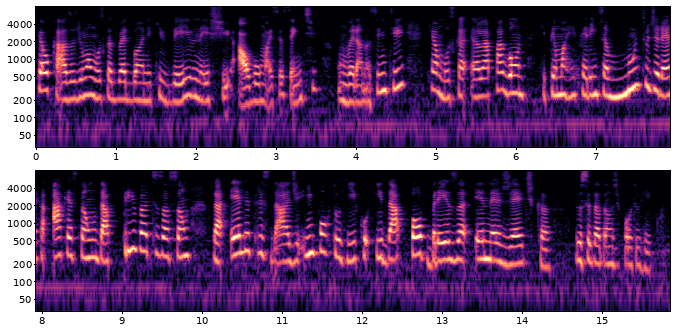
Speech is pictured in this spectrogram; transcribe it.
que é o caso de uma música de Bad Bunny que veio neste álbum mais recente, Um Verano Sem Ti, que é a música El Apagón, que tem uma referência muito direta à questão da privatização da eletricidade em Porto Rico e da pobreza energética dos cidadãos de Porto Rico.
